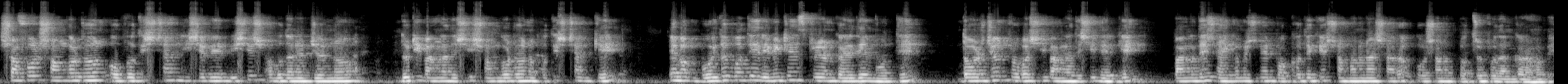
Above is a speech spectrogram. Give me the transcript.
সফল সংগঠন ও প্রতিষ্ঠান হিসেবে বিশেষ অবদানের জন্য দুটি বাংলাদেশি সংগঠন ও প্রতিষ্ঠানকে এবং বৈধ পথে রেমিটেন্স প্রেরণকারীদের মধ্যে দশজন প্রবাসী বাংলাদেশিদেরকে বাংলাদেশ হাইকমিশনের পক্ষ থেকে সম্মাননা স্মারক ও সনদপত্র প্রদান করা হবে।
